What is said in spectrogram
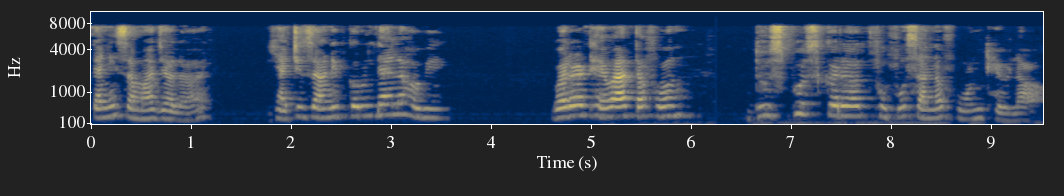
त्यांनी समाजाला ह्याची जाणीव करून द्यायला हवी. बरं ठेवा आता फोन धुसफूस करत फुफ्फुसानं फोन ठेवला.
